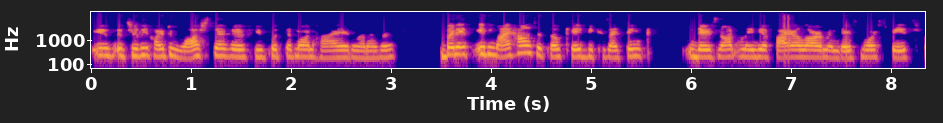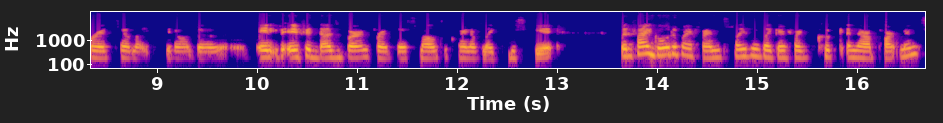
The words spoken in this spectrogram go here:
It's really hard to wash them if you put them on high and whatever. But it, in my house, it's okay because I think there's not maybe a fire alarm and there's more space for it to like you know the if it does burn for it the smell to kind of like dissipate. But if I go to my friends' places, like if I cook in their apartments,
